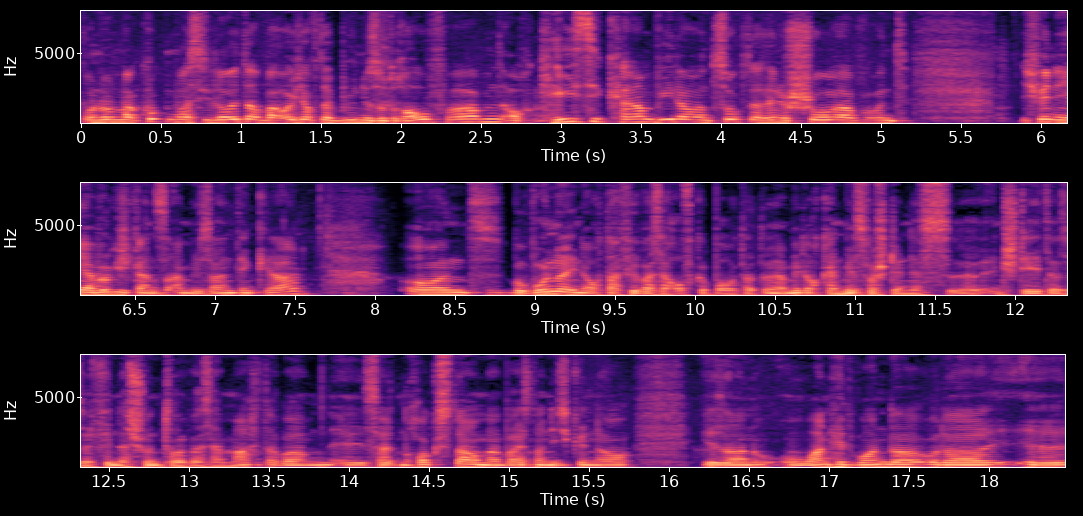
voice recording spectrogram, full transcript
Und wollte mal gucken, was die Leute bei euch auf der Bühne so drauf haben. Auch Casey kam wieder und zog da seine Show ab. Und ich finde ihn ja wirklich ganz amüsant, den Kerl und bewundere ihn auch dafür, was er aufgebaut hat und damit auch kein Missverständnis äh, entsteht. Also ich finde das schon toll, was er macht, aber er ist halt ein Rockstar und man weiß noch nicht genau, ist er ein One-Hit-Wonder oder äh,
